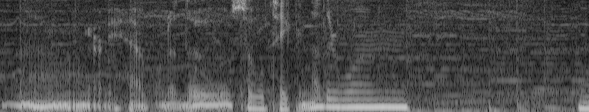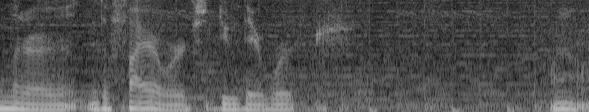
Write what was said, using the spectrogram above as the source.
Uh, we already have one of those, so we'll take another one. We'll let our, the fireworks do their work. Wow.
